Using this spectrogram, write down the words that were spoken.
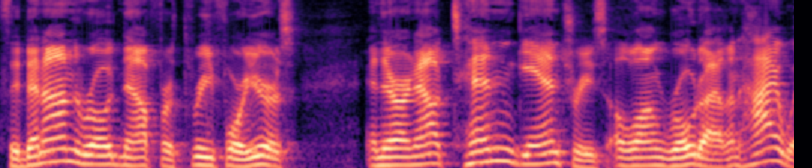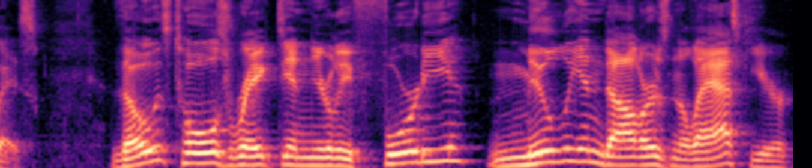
so they've been on the road now for three four years and there are now 10 gantries along rhode island highways. Those tolls raked in nearly $40 million in the last year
